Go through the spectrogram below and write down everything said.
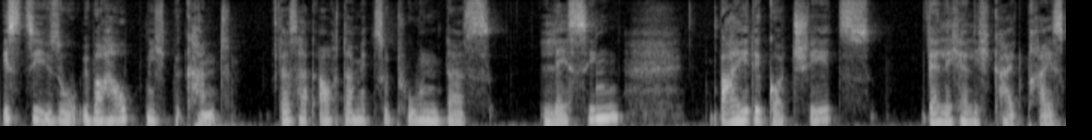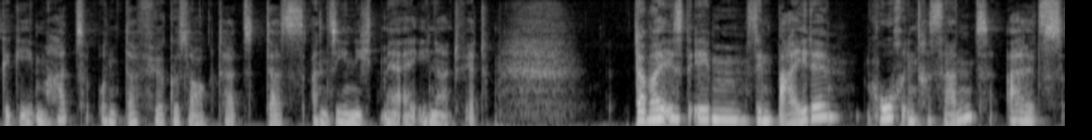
ist sie so überhaupt nicht bekannt. Das hat auch damit zu tun, dass Lessing beide Gottscheds der Lächerlichkeit preisgegeben hat und dafür gesorgt hat, dass an sie nicht mehr erinnert wird. Dabei ist eben, sind beide hochinteressant als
